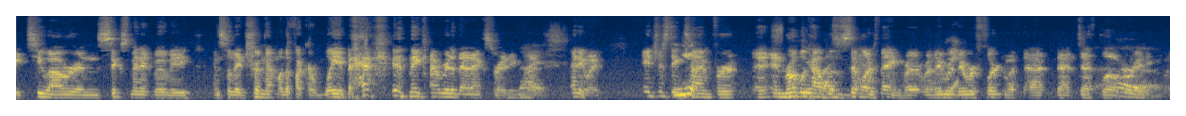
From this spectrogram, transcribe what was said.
a two hour and six minute movie, and so they trimmed that motherfucker way back and they got rid of that X rating. But Nice. anyway, interesting Yeah. time for and, and RoboCop was a similar that. thing where, where they were Yeah. they were flirting with that that death blow Oh, rating. yeah.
